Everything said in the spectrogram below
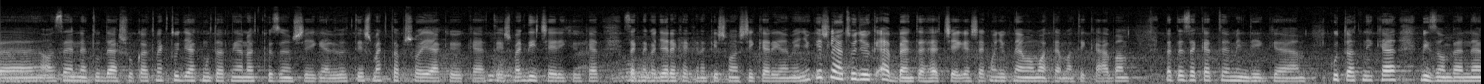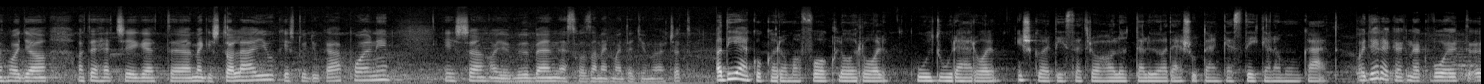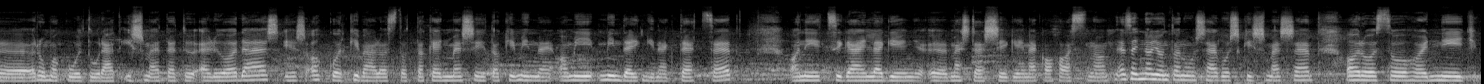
a zene tudásukat meg tudják mutatni a nagy közönség előtt, és megtapsolják őket, és megdicsérik őket, ezeknek a gyerekeknek is van sikerélményük, és lehet, hogy ők ebben tehetségesek, mondjuk nem a matematikában. Tehát ezeket mindig kutatni kell. Bízom benne, hogy a, a tehetséget meg is találjuk, és tudjuk ápolni és a jövőben ez hozza meg majd a gyümölcsöt. A diákok a roma folklórról, kultúráról és költészetről hallott előadás után kezdték el a munkát. A gyerekeknek volt roma kultúrát ismertető előadás, és akkor kiválasztottak egy mesét, aki minden, ami mindenkinek tetszett, a négy cigány legény mesterségének a haszna. Ez egy nagyon tanulságos kis mese, arról szól, hogy négy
